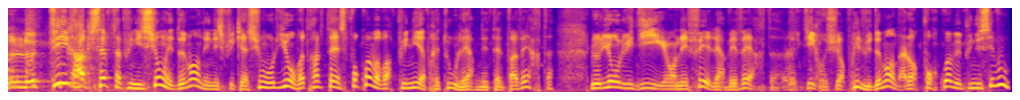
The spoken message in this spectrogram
Le, le tigre accepte sa punition et demande une explication au lion. Votre Altesse, pourquoi m'avoir puni après tout L'herbe n'est-elle pas verte? Le lion lui dit En effet, l'herbe est verte. Le tigre surpris lui demande Alors pourquoi me punissez-vous?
